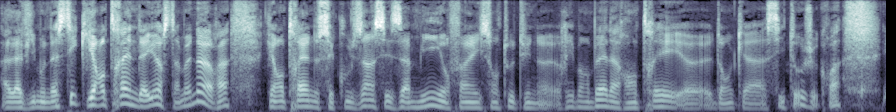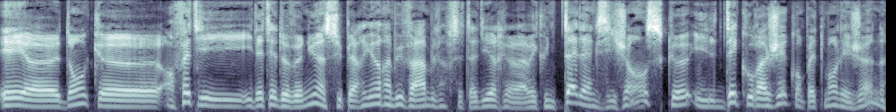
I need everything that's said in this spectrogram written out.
à la vie monastique, qui entraîne d'ailleurs, c'est un meneur, hein, qui entraîne ses cousins, ses amis, enfin ils sont toute une ribambelle à rentrer euh, donc à Cîteaux, je crois. Et euh, donc en fait il, il, était devenu un supérieur imbuvable, c'est-à-dire avec une telle exigence qu'il décourager complètement les jeunes.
